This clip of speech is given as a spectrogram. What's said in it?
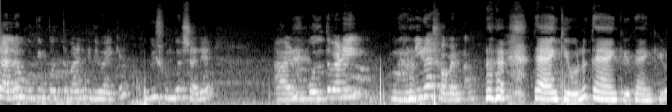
চাইলেও বুকিং করতে পারেন দিদিভাইকে। খুবই সুন্দর সাজে। আর বলতে পারি নিরাশ হবেন না। Thank you thank you thank you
